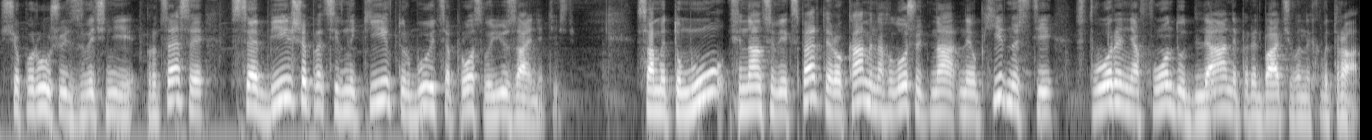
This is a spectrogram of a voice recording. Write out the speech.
що порушують звичні процеси, все більше працівників турбуються про свою зайнятість. Саме тому фінансові експерти роками наголошують на необхідності створення фонду для непередбачуваних витрат.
